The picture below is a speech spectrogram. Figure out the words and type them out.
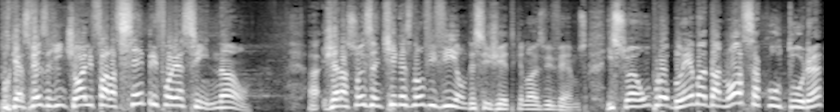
Porque às vezes a gente olha e fala, sempre foi assim. Não. Ah, gerações antigas não viviam desse jeito que nós vivemos. Isso é um problema da nossa cultura,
